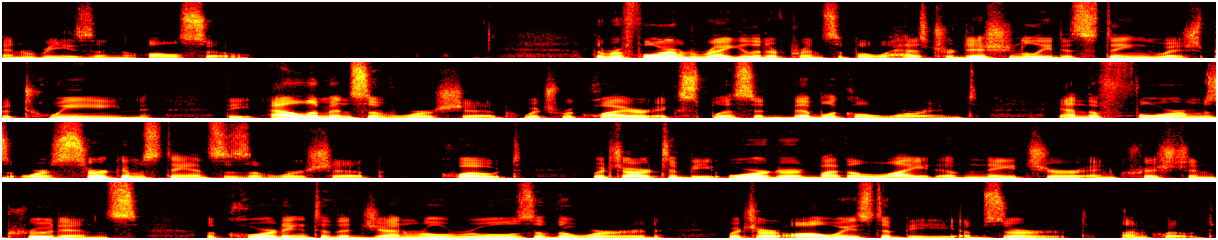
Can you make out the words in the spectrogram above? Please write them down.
and reason also. The Reformed regulative principle has traditionally distinguished between the elements of worship which require explicit biblical warrant and the forms or circumstances of worship, quote, which are to be ordered by the light of nature and Christian prudence according to the general rules of the word, which are always to be observed. Unquote.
